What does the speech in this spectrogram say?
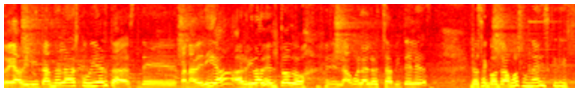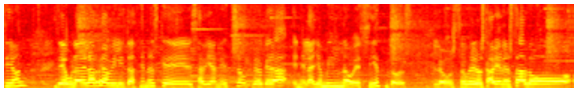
rehabilitando las cubiertas de panadería, arriba del todo, en la bola de los chapiteles, nos encontramos una inscripción una de las rehabilitaciones que se habían hecho, creo que era en el año 1900. Los obreros que habían estado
